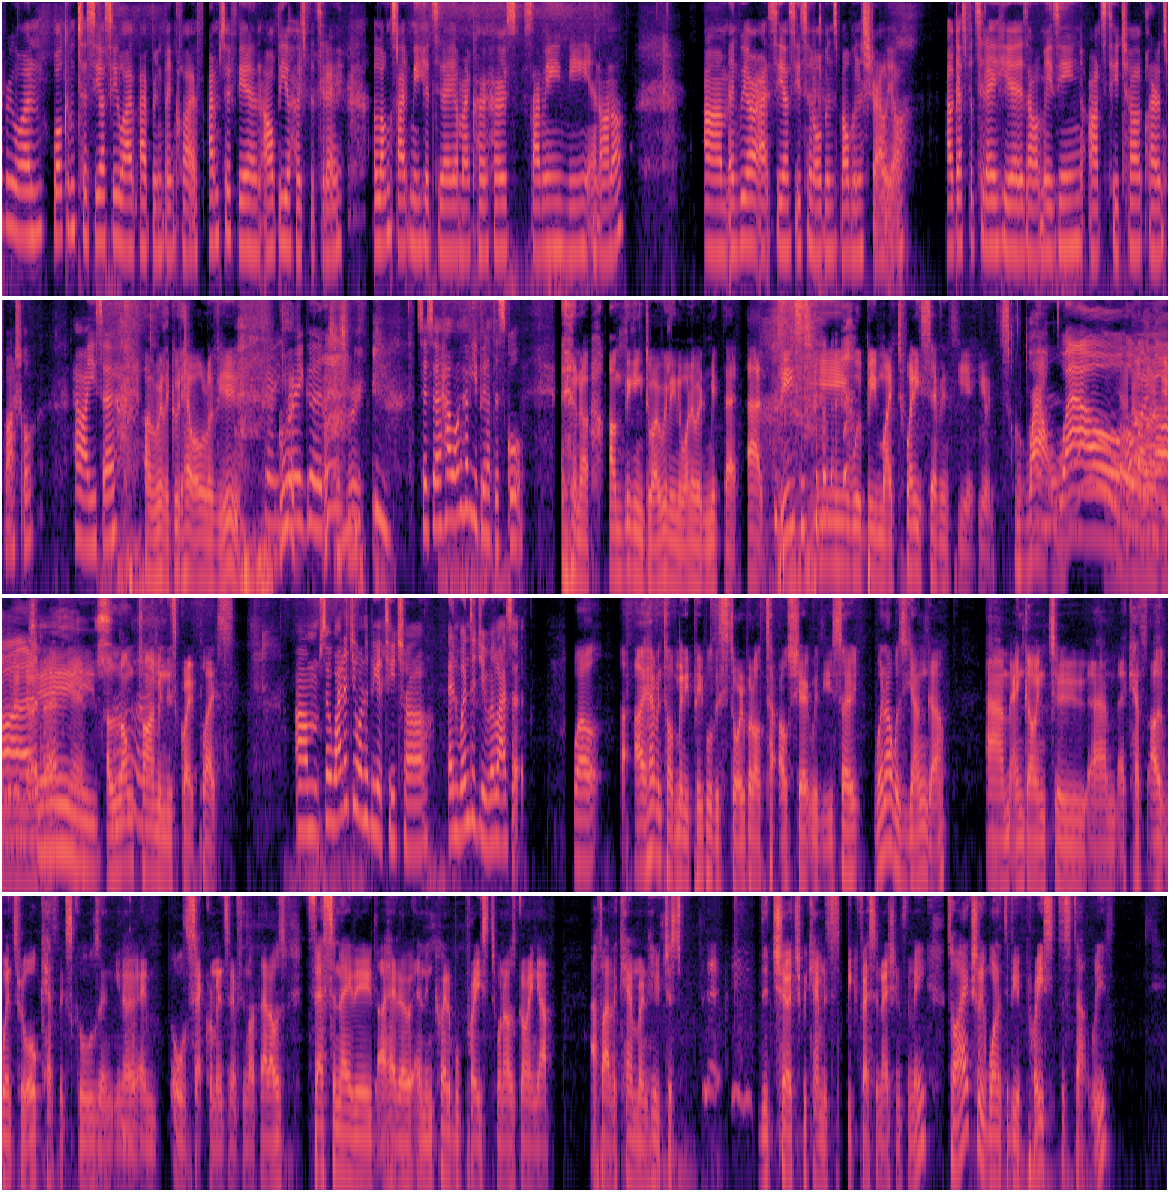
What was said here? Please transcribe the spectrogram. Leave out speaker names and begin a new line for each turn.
everyone. Welcome to CRC Live at Brimbank Live. I'm Sophia and I'll be your host for today. Alongside me here today are my co-hosts Sammy, me, and Anna. Um, and we are at CRC St Albans, Melbourne, Australia. Our guest for today here is our amazing arts teacher, Clarence Marshall. How are you, sir?
I'm really good. How are all of you?
Very
Good.
Very good.
That's very
So, sir, how long have you been at the school?
You know, I'm thinking, do I really want to admit that? Uh, this year would be my 27th year here at the school.
wow.
Wow.
I know
oh
a
my
lot of you wouldn't know that. Yeah. A long time in this great place.
Um, so why did you want to be a teacher? And when did you realize it?
Well, I- I haven't told many people this story, but I'll, t- I'll share it with you. So, when I was younger um, and going to um, a Catholic, I went through all Catholic schools and, you know, and all the sacraments and everything like that. I was fascinated. I had a, an incredible priest when I was growing up, uh, Father Cameron, who just, the church became this big fascination for me. So, I actually wanted to be a priest to start with.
